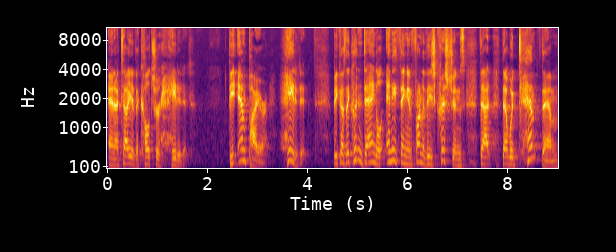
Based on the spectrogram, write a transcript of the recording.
And I tell you, the culture hated it. The empire hated it because they couldn't dangle anything in front of these Christians that, that would tempt them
